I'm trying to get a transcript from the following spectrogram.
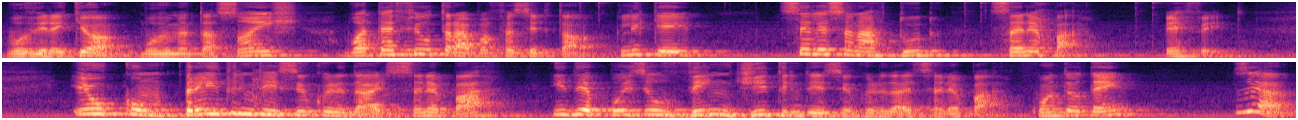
Vou vir aqui, ó, movimentações, vou até filtrar para facilitar, ó. Cliquei, selecionar tudo, Sanepar. Perfeito. Eu comprei 35 unidades de Sanepar e depois eu vendi 35 unidades de Sanepar. Quanto eu tenho? Zero.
